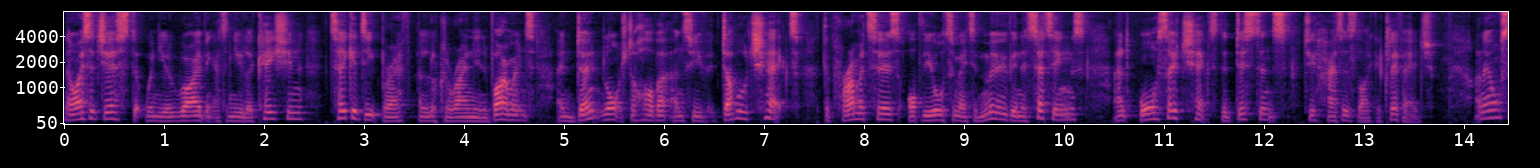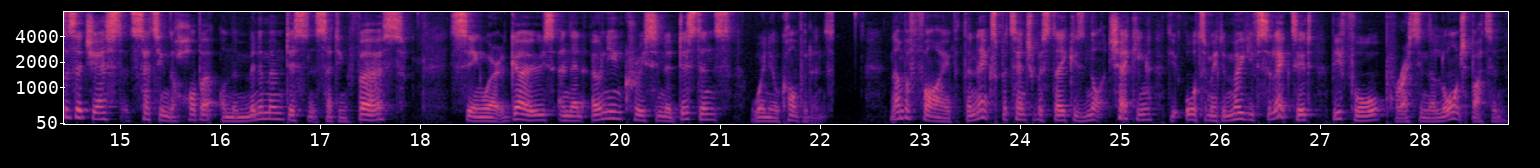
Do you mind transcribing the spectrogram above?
Now I suggest that when you're arriving at a new location, take a deep breath and look around the environment and don't launch the hover until you've double checked the parameters of the automated move in the settings and also checked the distance to hazards like a cliff edge. And I also suggest setting the hover on the minimum distance setting first, seeing where it goes and then only increasing the distance when you're confident. Number five, the next potential mistake is not checking the automated mode you've selected before pressing the launch button.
